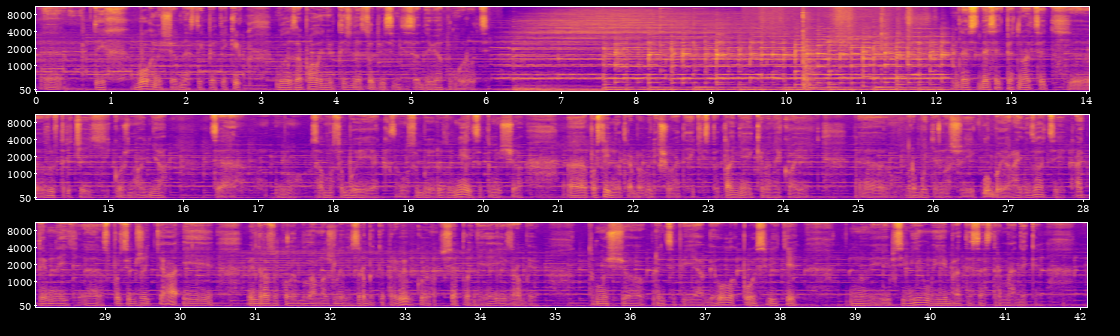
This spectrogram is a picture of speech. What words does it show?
е, тих вогнищ, одне з тих п'яти, які були запалені в 1989 році. Десь 10-15 е, зустрічей кожного дня. Це ну, само собою, як само собою розуміється, тому що е, постійно треба вирішувати якісь питання, які виникають е, в роботі нашої клубу і організації. Активний е, спосіб життя. І відразу, коли була можливість зробити прививку, щеплення, я її зробив. Тому що, в принципі, я біолог по освіті, ну і в сім'ї мої брати, сестри, медики.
